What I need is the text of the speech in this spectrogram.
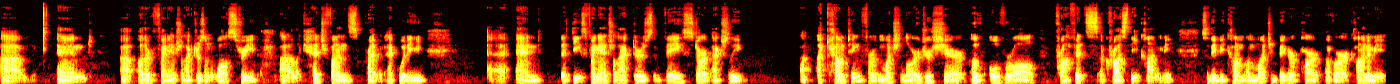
um, and uh, other financial actors on Wall Street, uh, like hedge funds, private equity, and that these financial actors they start actually uh, accounting for a much larger share of overall profits across the economy. So they become a much bigger part of our economy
